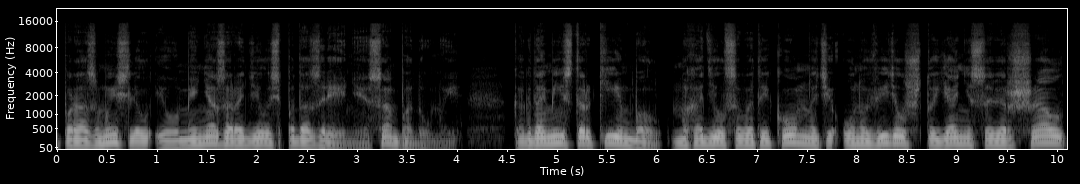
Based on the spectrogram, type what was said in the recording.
поразмыслил, и у меня зародилось подозрение. Сам подумай. Когда мистер Кимбл находился в этой комнате, он увидел, что я не совершал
